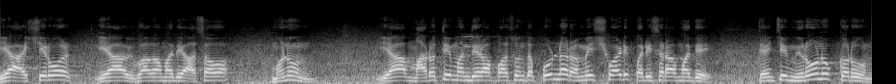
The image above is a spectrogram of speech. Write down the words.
या आशीर्वाद या विभागामध्ये असावं म्हणून या मारुती मंदिरापासून तर पूर्ण रमेशवाडी परिसरामध्ये त्यांची मिरवणूक करून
